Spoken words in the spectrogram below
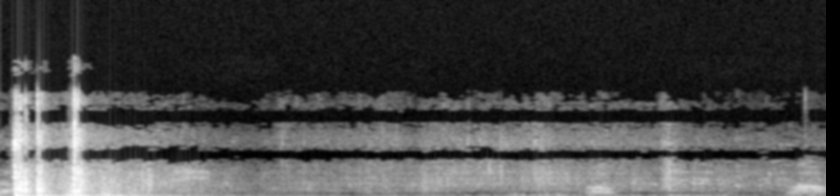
Uh, Whoa. Whoa.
